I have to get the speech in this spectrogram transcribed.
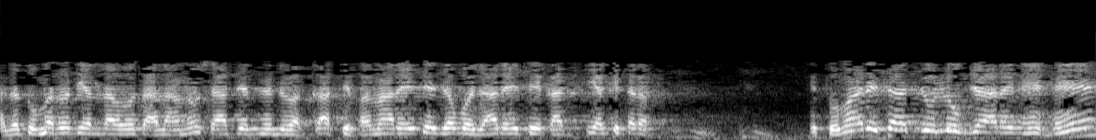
حضرت عمر رضی اللہ تعالیٰ عنہ شاید نے جو سے فرما رہے تھے، جب وہ جا رہے تھے قادسیہ کی طرف، کہ تمہارے ساتھ جو لوگ جا رہے ہیں،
